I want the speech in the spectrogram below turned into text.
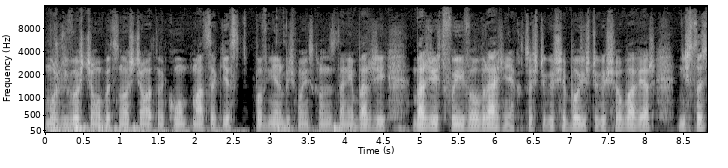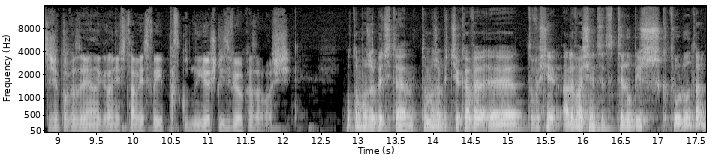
możliwością, obecnością, a ten kłąb macek jest, powinien być moim skromnym zdaniem bardziej, bardziej w twojej wyobraźni, jako coś, czego się boisz, czego się obawiasz, niż coś, co się pokazuje na ekranie w całej swojej paskudnej i oślizwej okazałości. No to może być ten, to może być ciekawe, e, to właśnie, ale właśnie, ty, ty lubisz Cthulhu, tak?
